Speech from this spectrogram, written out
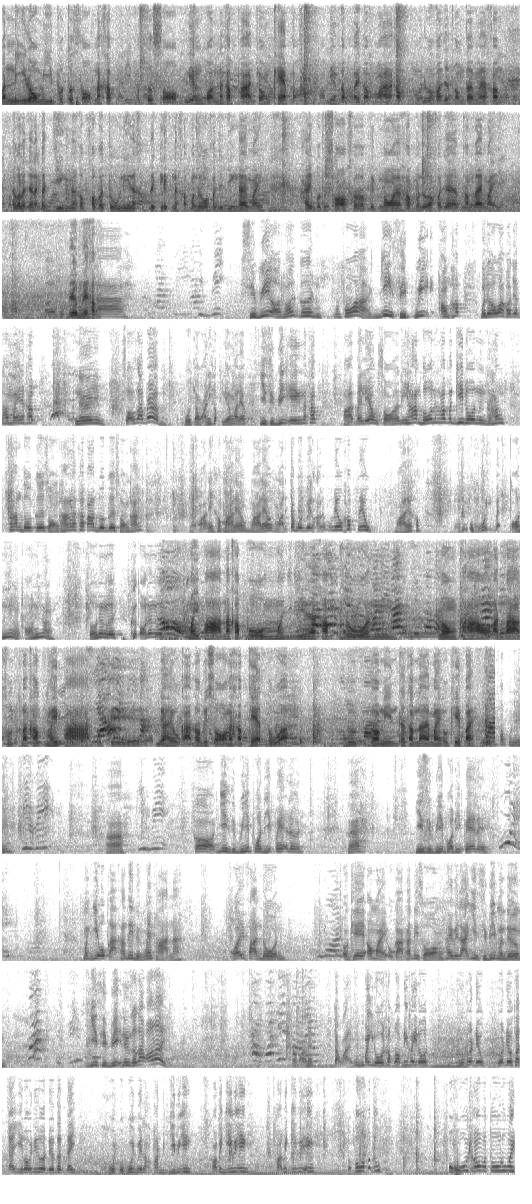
วันนี้เรามีบททดสอบนะครับ บททดสอบเลี้ยงบอลนะครับ ผ่านช่องแคบนะครับ เลี้ยงกลับไปกลับมานะครับมาดูว่าเขาจะทำได้ไหมนะครับ แล้วก็หลังจากนั้นก็ยิงนะครับ เข้าประตูนี้นะครับ เล็ก ๆ นะครับมาดูว่าเขาจะยิงได้ไหม ให้บททดสอบสำหรับเด็กน้อยนะครับมาดูว่าเขาจะทำได้ไหม เริ่มเลยครับ สิบวิเหรอน้อยเกิน เพราะว่ายี่สิบวิเอาครับมาดูว่าเขาจะทำไหมนะครับหนึ่งสองสามเริ่มโอ้จังหวะนี้ครับเลี้ยงมาแล้วยี่สิบวิเองนะครับผ่านไปแล้วสองนาทีห้ามโดนนะครับเมื่อกี้โดนหนึ่งครั้งห้ามโดนเกินสองครั้งนะครับห้ามโดนเกินสองครั้งจังหวะนี้ครับมาแล้วมาแล้วมาแล้วจะหมดเวลาแล้วเร็วครับเร็วมาแล้วครับโอ้โหแบบต่อเนื่องต่อเนื่องต่อเนื่องเลยคือต่อเนื่องเลย ไม่ผ่านนะครับผมเมื่อกี้นะครับ โดน รองเท้าอันล่าสุดนะครับ ไม่ผ่านโอเคเดี๋ยวให้โอกาสรอบที่สองนะครับ แก้ตัว ดูรอบนี้จะทำได้ไหมโอเคไป ครับคุณนี้ฮะก็ยี่สิบวิพอดีเป๊ะเลยนะยี่สิบวิพอดีเป๊ะเลย เมื่อกี้โอกาสครั้งที่หนึ่งไม่ผ่านนะเพราะไอ้ฟันโดน โอเคเอาใหม่โอกาสครั้งที่สองให้เวลา 20 วิเหมือนเดิม 20 วิหนึ่งสองสามเอาเลย จังหวะเลยจังหวะไม่โดนครับรอบนี้ไม่โดนรวดเร็วรวดเร็วทันใจรอบนี้รวดเร็วทันใจโอ้ยโอ้ยเวลาผ่านไปกี่วิเองผ่านไปกี่วิเองผ่านไปกี่วิเองประตูประตูโอ้โหเข้าประตูด้วย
